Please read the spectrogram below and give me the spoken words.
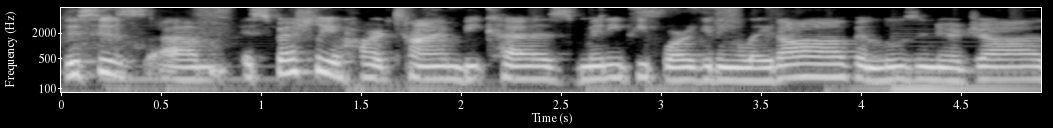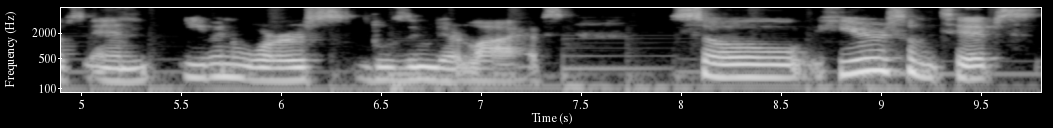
This is um, especially a hard time because many people are getting laid off and losing their jobs, and even worse, losing their lives. So, here are some tips,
